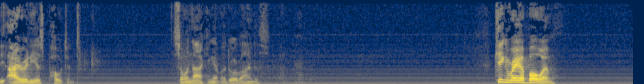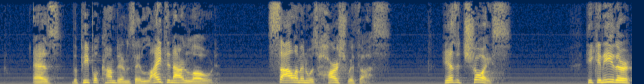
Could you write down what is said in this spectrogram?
the irony is potent. Someone knocking at my door behind us? King Rehoboam as the people come to him and say, Lighten our load. Solomon was harsh with us. He has a choice. He can either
